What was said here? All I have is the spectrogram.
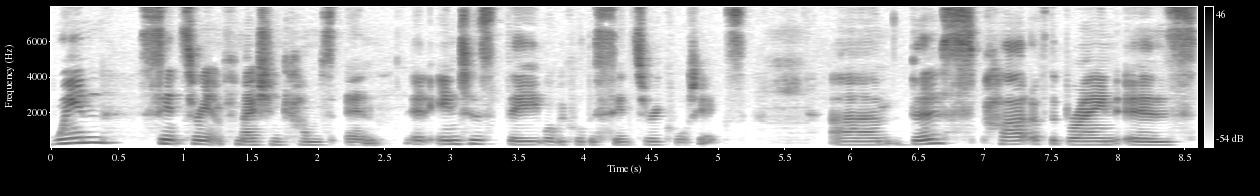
when sensory information comes in, it enters the what we call the sensory cortex. Um, this part of the brain is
